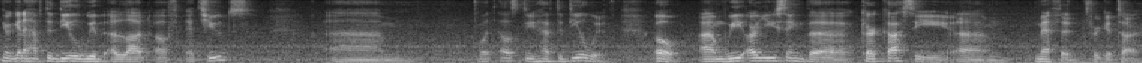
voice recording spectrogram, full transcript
you're gonna have to deal with a lot of etudes. Um, what else do you have to deal with? Oh, um, we are using the Carcassi um, method for guitar.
